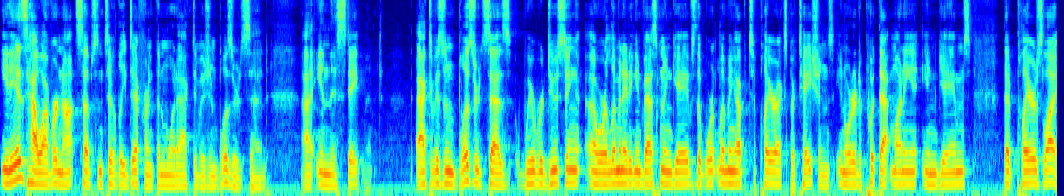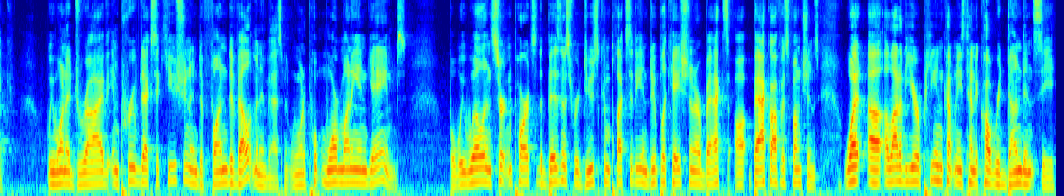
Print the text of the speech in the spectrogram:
It is, however, not substantively different than what Activision Blizzard said uh, in this statement. Activision Blizzard says we're reducing or eliminating investment in games that weren't living up to player expectations in order to put that money in games that players like. We want to drive improved execution and to fund development investment. We want to put more money in games. But we will, in certain parts of the business, reduce complexity and duplication in our back, uh, back office functions. What uh, a lot of the European companies tend to call redundancy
